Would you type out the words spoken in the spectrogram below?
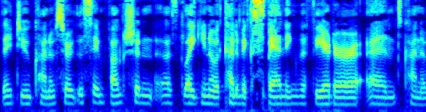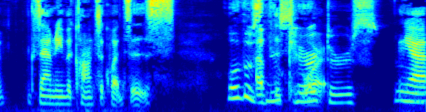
they do kind of serve the same function as, like, you know, kind of expanding the theater and kind of examining the consequences. All those Of new this war. characters. Yeah.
